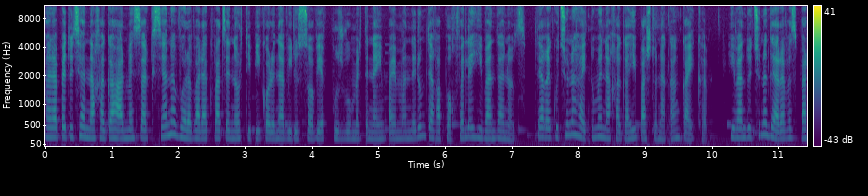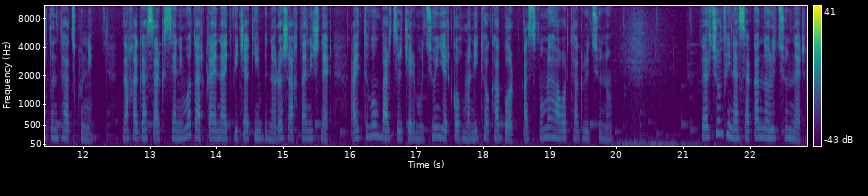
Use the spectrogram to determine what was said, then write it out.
Հանրապետության նախագահ Արմեն Սարգսյանը, որը վարակված է նոր տիպի կորոնավիրուսով եւ բուժվում էր տնային պայմաններում, տեղափոխվել է հիվանդանոց։ Տեղեկությունը հայտնում է նախագահի պաշտոնական կայքը։ Հիվանդությունը դեռևս բարդ ընթացք ունի։ Նախագահ Սարգսյանի մոտ արկա են այդ վիճակին բնորոշ ախտանիշներ, այդ թվում բարձր ջերմություն, երկկողմանի թոքաբորբ, ասվում է հաղորդագրությունում։ Վերջում ֆինանսական նորություններ։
